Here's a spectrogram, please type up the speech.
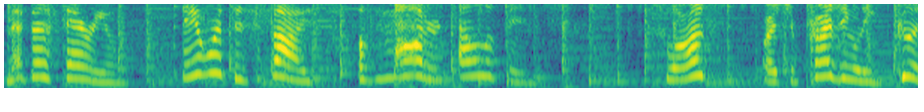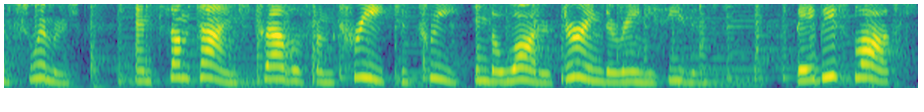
Megatherium. They were the size of modern elephants. Sloths are surprisingly good swimmers and sometimes travel from tree to tree in the water during the rainy season. Baby sloths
